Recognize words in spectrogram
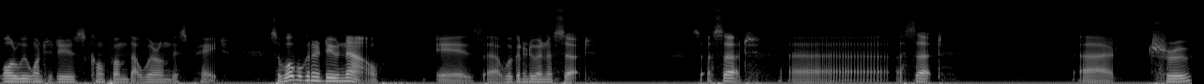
all we want to do is confirm that we're on this page. So what we're going to do now is uh, we're going to do an assert so assert uh, assert uh, true.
